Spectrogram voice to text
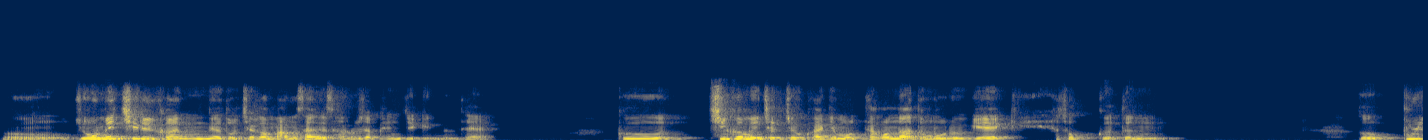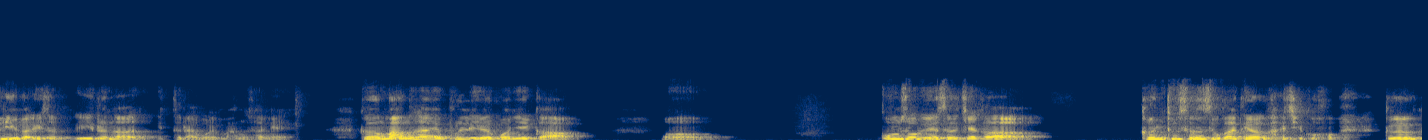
어, 요 며칠 간에도 제가 망상에 사로잡힌 적이 있는데, 그, 지금에 접촉하지 못하고 나도 모르게 계속 그 어떤 그 분리가 있어, 일어나 있더라고요, 망상에. 그 망상의 분리를 보니까, 어, 꿈속에서 제가 건투 선수가 되어가지고 그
